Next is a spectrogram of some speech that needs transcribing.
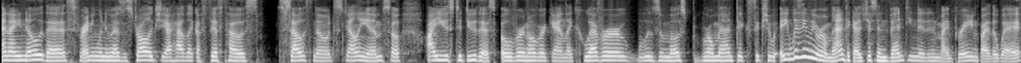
And I know this for anyone who has astrology. I have like a fifth house south node stellium so i used to do this over and over again. Like whoever was the most romantic situation it wasn't even romantic. I was just inventing it in my brain by the way.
